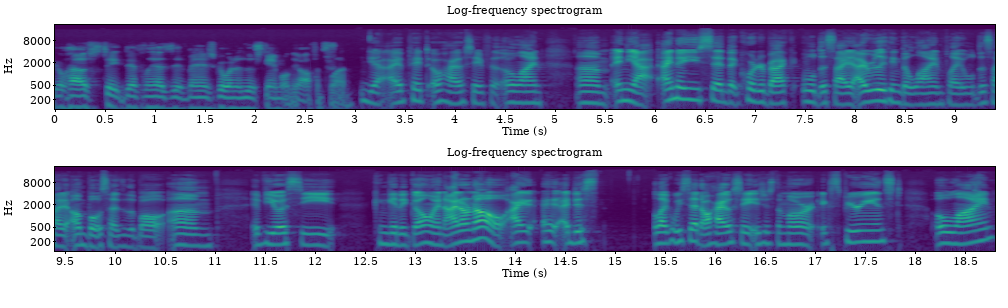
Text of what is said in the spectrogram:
Ohio State definitely has the advantage going into this game on the offense line. Yeah, I picked Ohio State for the O line. Um, and yeah, I know you said that quarterback will decide. I really think the line play will decide it on both sides of the ball. Um, if USC can get it going, I don't know. I, I, I just, like we said, Ohio State is just the more experienced O line.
